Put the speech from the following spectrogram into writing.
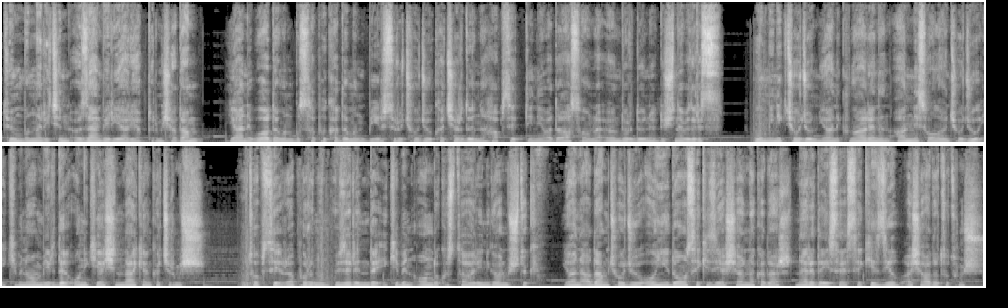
Tüm bunlar için özel bir yer yaptırmış adam. Yani bu adamın, bu sapık adamın bir sürü çocuğu kaçırdığını, hapsettiğini ve daha sonra öldürdüğünü düşünebiliriz. Bu minik çocuğun yani Clara'nın annesi olan çocuğu 2011'de 12 yaşındayken kaçırmış. Otopsi raporunun üzerinde 2019 tarihini görmüştük. Yani adam çocuğu 17-18 yaşlarına kadar neredeyse 8 yıl aşağıda tutmuş.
